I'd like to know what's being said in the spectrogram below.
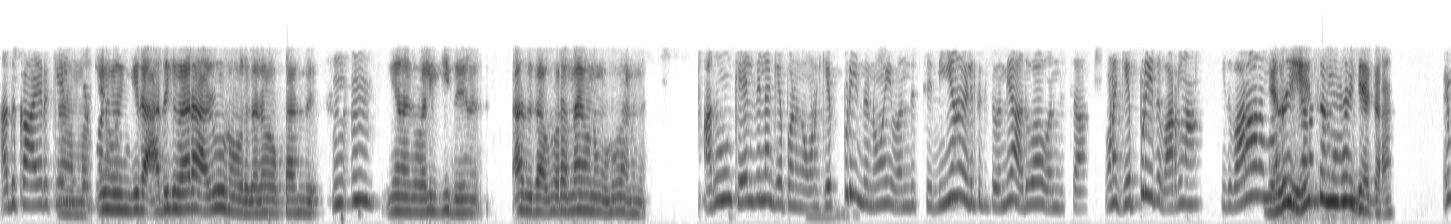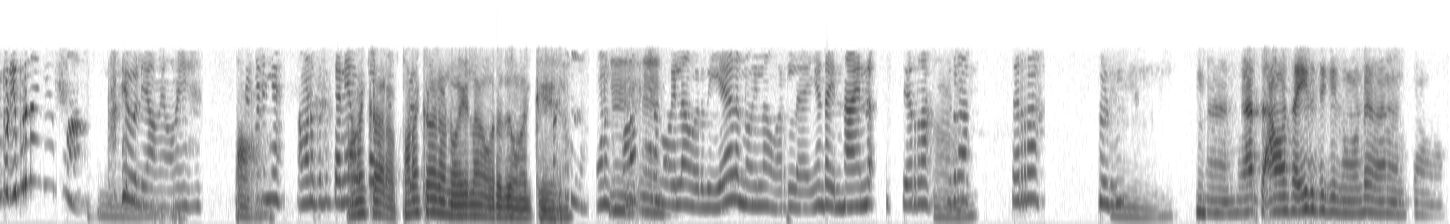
அதுக்கு ஆயிரம் கேள்வி அதுக்கு வேற அழுவணும் ஒரு தடவை உட்காந்து. எனக்கு வலிக்குதுன்னு அதுக்கப்புறம் தான் இவனுக்கு விடுவானுங்க. அதுவும் கேள்வி எல்லாம் கேட்பானுங்க. உனக்கு எப்படி இந்த நோய் வந்துச்சு? நீயா எடுத்துக்கிட்டு வந்தியா? அதுவா வந்துச்சா? உனக்கு எப்படி இது வரலாம்? இது வராத மாதிரி கேக்குறான். இப்படி இப்படிதான் கேட்பான். அவன் அவன். ஆ. விடுங்க அவனை பத்தி தனியா ஒரு பணக்கார பணக்கார நோயெல்லாம் வருது உனக்கு. உனக்கு பணக்கார. நோயெல்லாம் வருது. ஏழை நோயெல்லாம் வரல. ஏன்டா நான் என்ன? ம். ம், யார் அவன் சைடு கேட்க மட்டும் வேணும்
